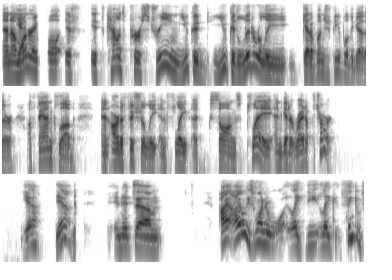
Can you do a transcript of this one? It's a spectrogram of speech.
And I'm yeah. wondering, well, if it counts per stream, you could you could literally get a bunch of people together, a fan club, and artificially inflate a song's play and get it right up the chart. Yeah, yeah, yeah. and it. Um, I, I always wonder, like the like think of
